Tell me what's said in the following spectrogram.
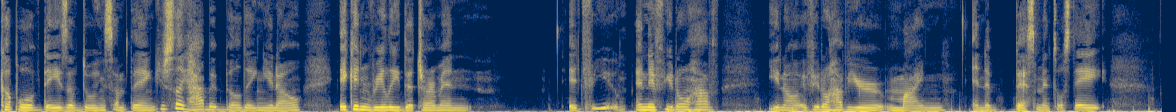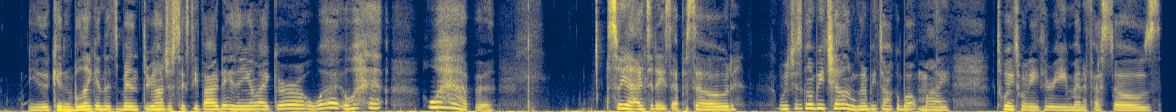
couple of days of doing something just like habit building you know? It can really determine it for you. And if you don't have, you know, if you don't have your mind in the best mental state, you can blink and it's been 365 days and you're like, girl, what, what, what happened? So yeah, in today's episode, we're just gonna be chilling. We're gonna be talking about my 2023 manifestos.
